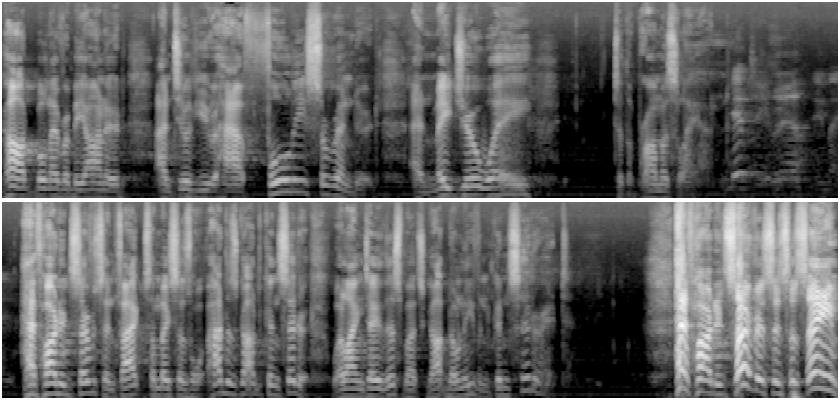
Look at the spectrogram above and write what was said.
God will never be honored until you have fully surrendered and made your way to the promised land. Half hearted service, in fact, somebody says, well, How does God consider it? Well, I can tell you this much God don't even consider it. Half hearted service is the same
